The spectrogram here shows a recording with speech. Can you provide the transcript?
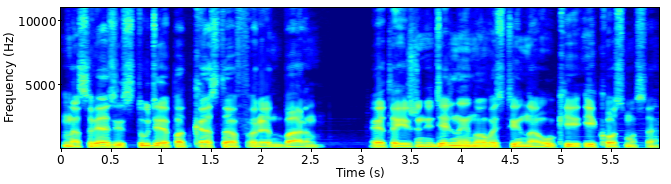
На связи студия подкастов Red Barn. Это еженедельные новости науки и космоса.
